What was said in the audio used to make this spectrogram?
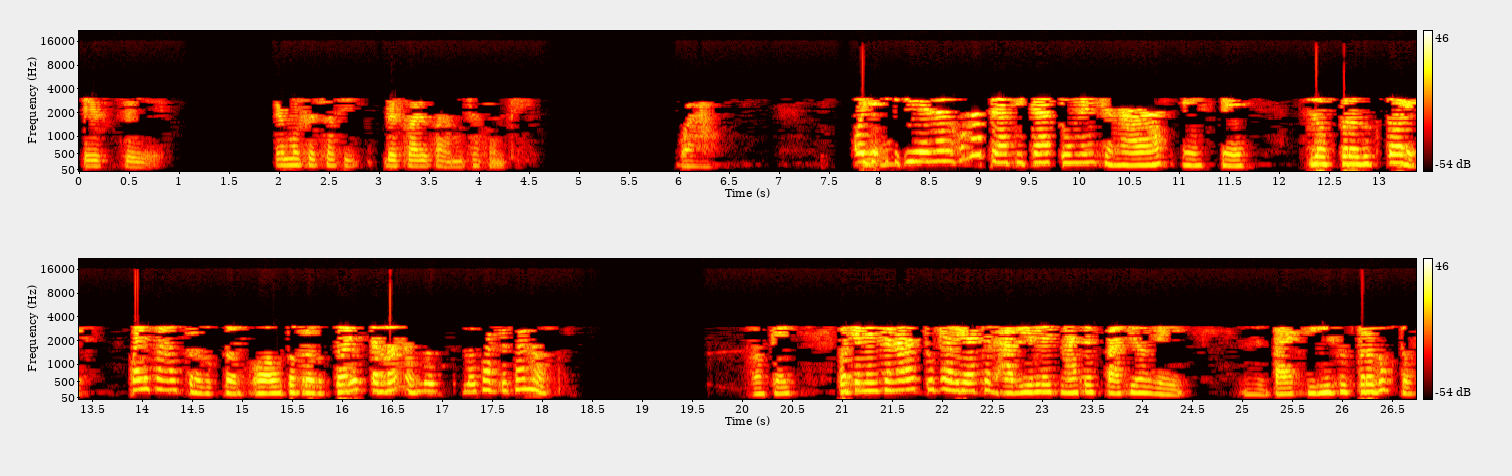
Este, hemos hecho así vestuario para mucha gente. Wow. Oye, y en alguna plática tú mencionabas este los productores. ¿Cuáles son los productores o autoproductores, perdón? Los, los artesanos. Ok. Porque mencionabas tú que habría que abrirles más espacios de para exhibir sus productos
